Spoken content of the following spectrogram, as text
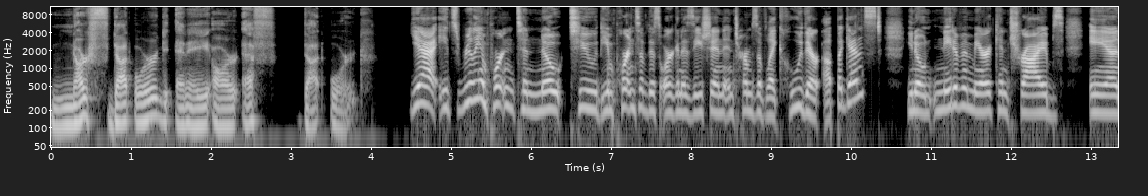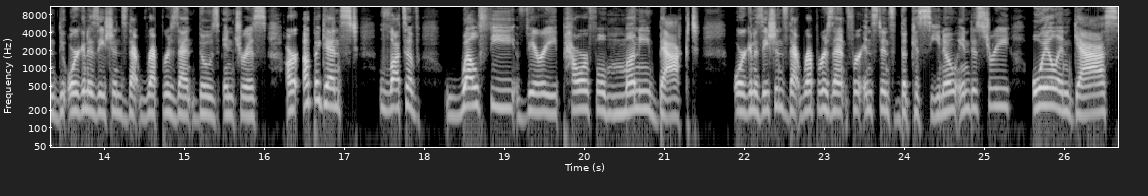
narf.org, N A R F.org. Yeah, it's really important to note too the importance of this organization in terms of like who they're up against. You know, Native American tribes and the organizations that represent those interests are up against lots of wealthy, very powerful, money backed organizations that represent, for instance, the casino industry, oil and gas,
